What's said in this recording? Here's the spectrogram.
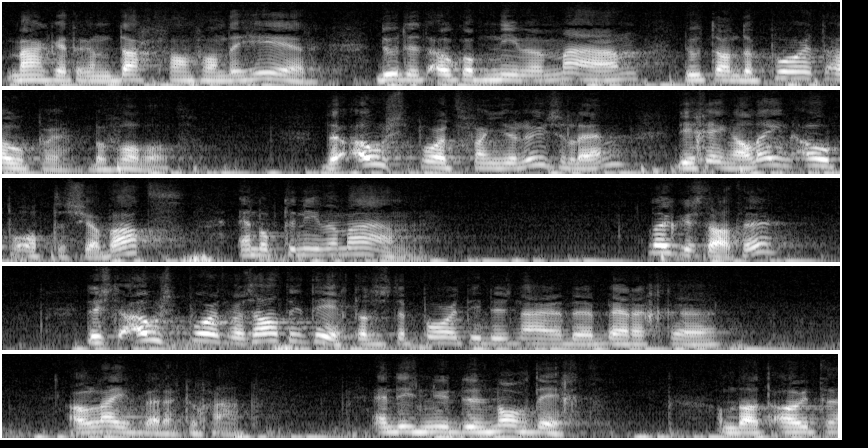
maak het er een dag van van de Heer. Doe het ook op nieuwe maan, doe dan de poort open bijvoorbeeld. De oostpoort van Jeruzalem, die ging alleen open op de Shabbat en op de nieuwe maan. Leuk is dat, hè? Dus de oostpoort was altijd dicht. Dat is de poort die dus naar de berg, uh, Olijfberg toe gaat. En die is nu dus nog dicht. Omdat ooit, uh,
